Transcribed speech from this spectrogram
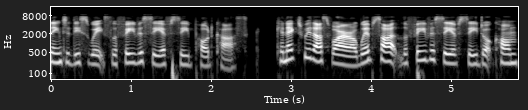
listening to this week's Lefevre CFC podcast. Connect with us via our website, lefevrecfc.com,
